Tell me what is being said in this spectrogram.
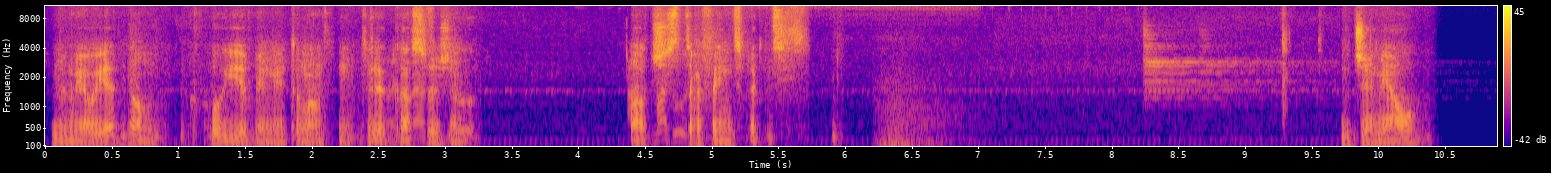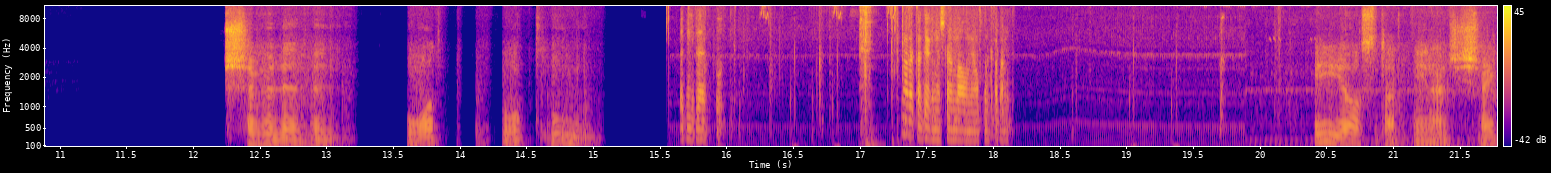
Gdybym miał jedną, chuj jebie mnie, to mam tyle kasy, że... Patrz, strefę inspekcji. Gdzie miał? Przewylewy... What? I ostatni na dzisiaj.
